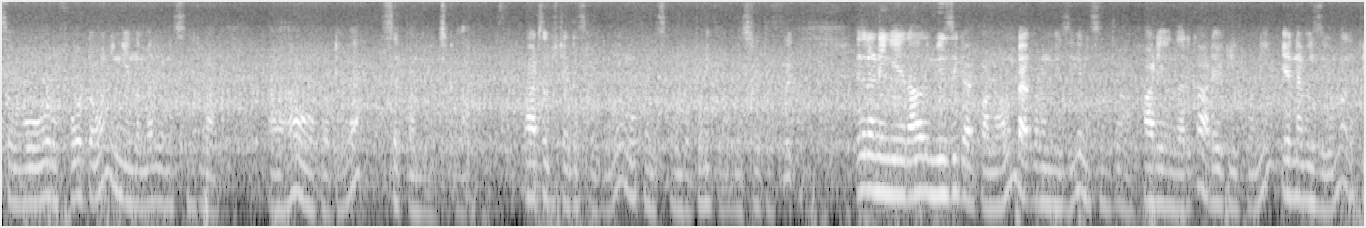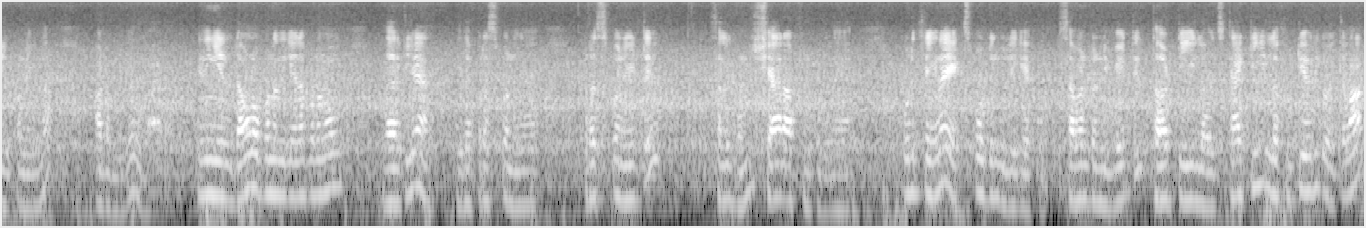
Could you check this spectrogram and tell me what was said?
ஸோ ஒவ்வொரு ஃபோட்டோவும் நீங்கள் இந்த மாதிரி என்ன செஞ்சுக்கலாம் அழகாக உங்கள் ஃபோட்டோவை செட் பண்ணி வச்சுக்கலாம். வாட்ஸ்அப் ஸ்டேட்டஸ் இருக்குது. உங்கள் ஃப்ரெண்ட்ஸ்க்கு ரொம்ப பிடிக்கும் உங்கள் ஸ்டேட்டஸு இதில் நீங்கள் ஏதாவது மியூசிக் ஆட் பண்ணாலும் பேக்ரவுண்ட் மியூசிக் என்ன செஞ்சுக்கலாம் ஆடியோ இருந்தால் இருக்குது ஆடியோ கிளிக் பண்ணி என்ன மியூசிக் வேணும் அதை கிளிக் பண்ணிங்கன்னா ஆட்டோமேட்டிக்காக ஆடும் நீங்கள் இது டவுன்லோட் பண்ணதுக்கு என்ன பண்ணணும்? இதாக இருக்கு இல்லையா? இதை ப்ரெஸ் பண்ணுங்கள் ப்ரெஸ் பண்ணிவிட்டு செலக்ட் பண்ணிட்டு ஷேர் ஆப்ஷன் கொடுங்க. கொடுத்தீங்கன்னா எக்ஸ்போர்ட்டுன்னு சொல்லி கேட்கும். செவன் டுவெண்ட்டி தேர்ட்டி தேர்ட்டியில் வச்சு தேர்ட்டி இல்லை ஃபிஃப்டி வரைக்கும் வைக்கலாம்.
